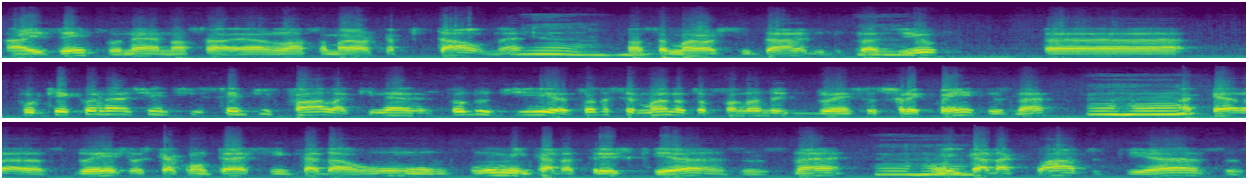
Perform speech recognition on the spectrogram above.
a exemplo, né? Nossa, é a nossa maior capital, né? Yeah. Nossa maior cidade do Brasil. Yeah. Uh, porque quando a gente sempre fala aqui, né, todo dia, toda semana eu estou falando de doenças frequentes, né? Uhum. Aquelas doenças que acontecem em cada um, uma em cada três crianças, né? Uhum. Um em cada quatro crianças.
